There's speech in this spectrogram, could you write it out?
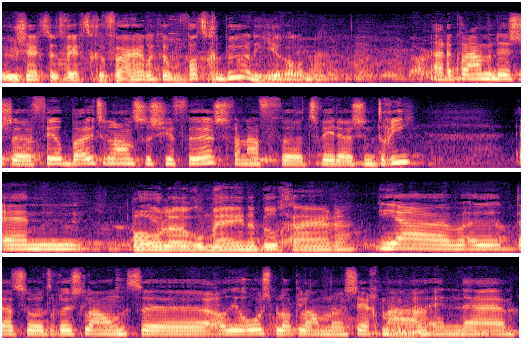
U zegt het werd gevaarlijker. Wat gebeurde hier allemaal? Nou, er kwamen dus uh, veel buitenlandse chauffeurs vanaf uh, 2003. En, Polen, Roemenen, Bulgaren? Ja, uh, dat soort Rusland, al die Oostbloklanden, zeg maar. Uh -huh. En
